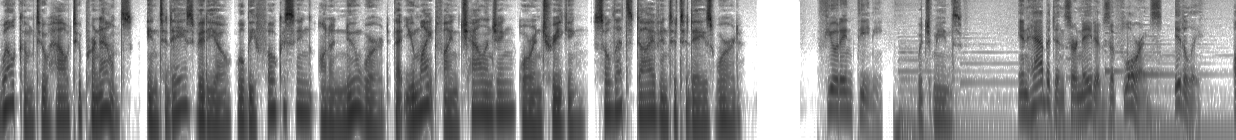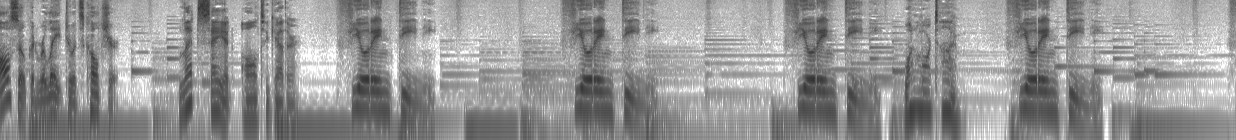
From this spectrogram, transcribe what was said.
Welcome to How to Pronounce. In today's video, we'll be focusing on a new word that you might find challenging or intriguing. So let's dive into today's word, Fiorentini. which means Inhabitants or natives of Florence, Italy, also could relate to its culture. let's say it all together. Fiorentini. Fiorentini. Fiorentini. One more time. Fiorentini.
